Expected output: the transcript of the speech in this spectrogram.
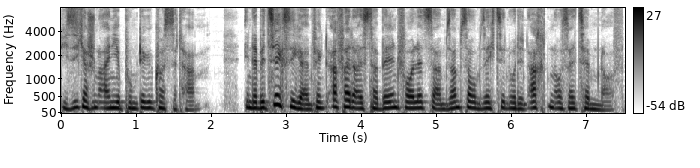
die sicher schon einige Punkte gekostet haben. In der Bezirksliga empfängt Afferde als Tabellenvorletzter am Samstag um 16 Uhr den 8. aus Salzhemmendorf.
